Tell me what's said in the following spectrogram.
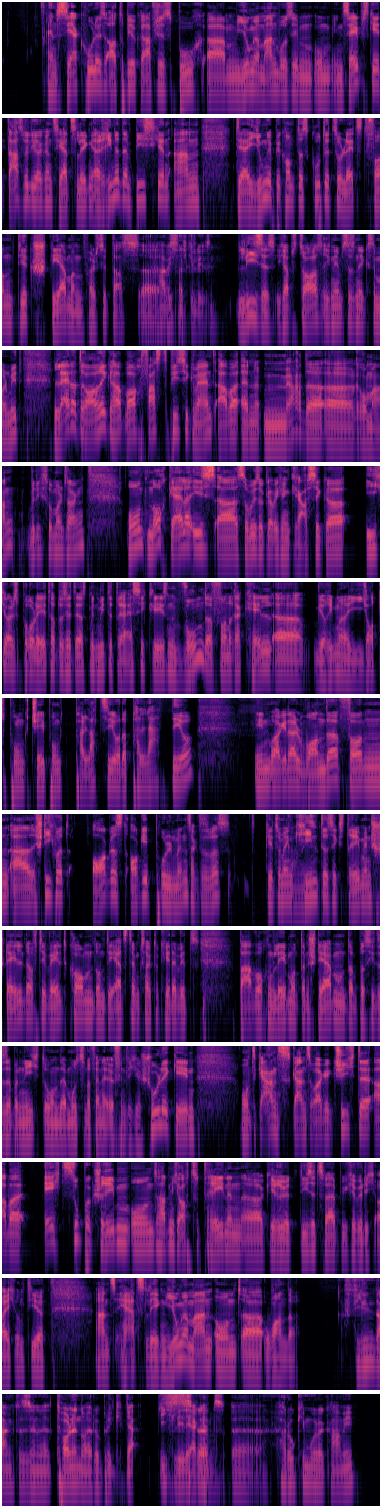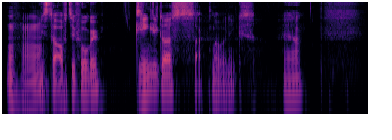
Ein sehr cooles autobiografisches Buch, ähm, junger Mann, wo es eben um ihn selbst geht. Das will ich euch ans Herz legen. Erinnert ein bisschen an Der Junge bekommt das Gute zuletzt von Dirk Stermann, falls ihr das äh, Habe ich sagt. nicht gelesen. Lies es. Ich habe es zu Hause, ich nehme es das nächste Mal mit. Leider traurig, habe auch fast pissig geweint, aber ein Mörderroman, würde ich so mal sagen. Und noch geiler ist äh, sowieso, glaube ich, ein Klassiker. Ich als Prolet habe das jetzt erst mit Mitte 30 gelesen. Wunder von Raquel, äh, wie auch immer, J.J. Palazzo oder Palacio. Im Original Wonder von äh, Stichwort August Augie Pullman, sagt das was? Geht um ein Kind, das extrem entstellt auf die Welt kommt und die Ärzte haben gesagt, okay, der wird ein paar Wochen leben und dann sterben und dann passiert das aber nicht und er muss dann auf eine öffentliche Schule gehen und ganz, ganz arge Geschichte, aber echt super geschrieben und hat mich auch zu Tränen äh, gerührt. Diese zwei Bücher würde ich euch und dir ans Herz legen. Junger Mann und äh, Wonder. Vielen Dank, das ist eine tolle neue Rubrik. Ja, Ich lese gerade äh, Haruki Murakami, Mhm. Mr. Aufziehvogel. Klingelt was, sagt mir aber nichts. Ja.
